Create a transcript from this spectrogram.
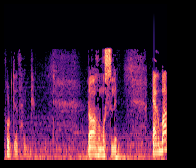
ফুটতে থাকবে। রহ মুসলিম। একবার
